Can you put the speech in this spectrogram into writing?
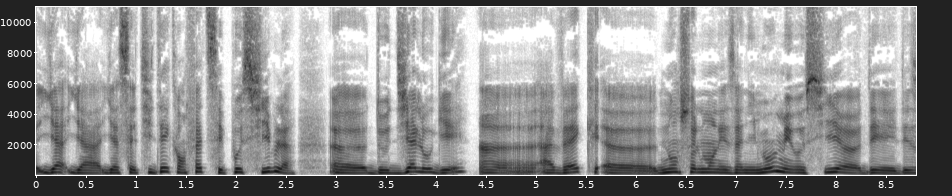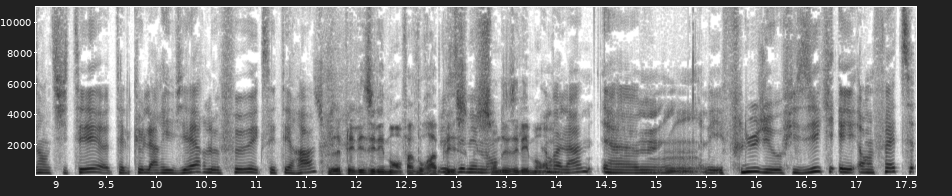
il y, a, y, a, y, a, cette idée qu'en fait c'est possible de dialoguer avec non seulement les animaux, mais aussi des, des, entités telles que la rivière, le feu, etc. Ce que vous appelez les éléments. Enfin, vous rappelez, ce sont des éléments. Hein. Voilà, les flux géophysiques. Et en fait,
